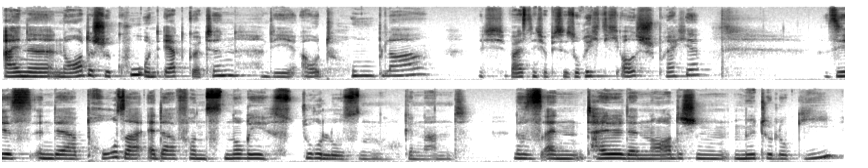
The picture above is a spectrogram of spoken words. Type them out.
eine nordische Kuh- und Erdgöttin, die Audhumbla. Ich weiß nicht, ob ich sie so richtig ausspreche. Sie ist in der Prosa-Edda von Snorri Sturluson genannt. Das ist ein Teil der nordischen Mythologie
